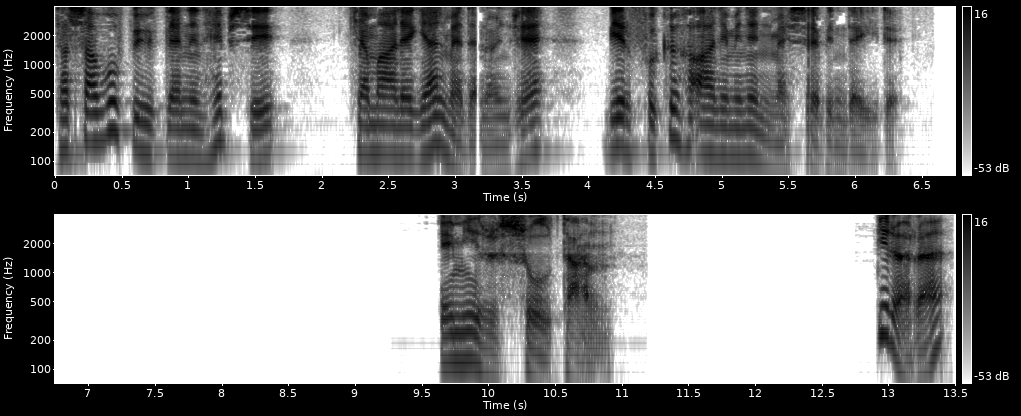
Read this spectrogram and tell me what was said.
Tasavvuf büyüklerinin hepsi kemale gelmeden önce bir fıkıh aliminin mezhebindeydi. Emir Sultan Bir ara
